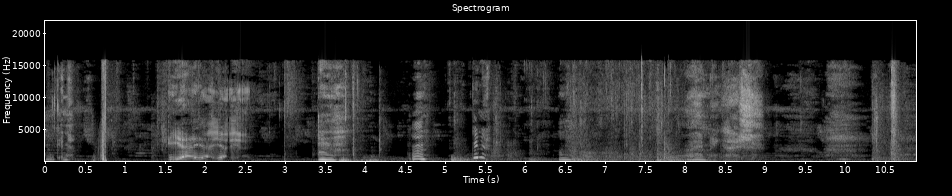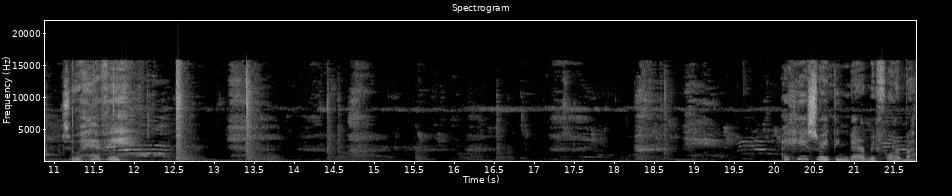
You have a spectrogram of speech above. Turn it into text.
Halika na. Yeah, yeah, yeah, yeah. Mm. Mm. Halika na. Mm. Oh my gosh. So heavy. He's waiting there before, but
